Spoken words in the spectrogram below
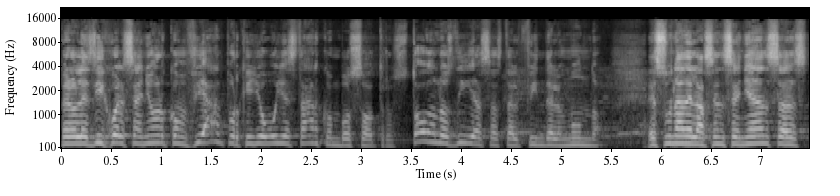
Pero les dijo el Señor, confiad porque yo voy a estar con vosotros todos los días hasta el fin del mundo. Es una de las enseñanzas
